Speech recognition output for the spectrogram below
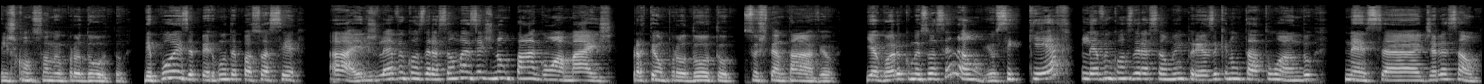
eles consomem um produto? Depois a pergunta passou a ser: ah, eles levam em consideração, mas eles não pagam a mais para ter um produto sustentável. E agora começou a ser não. Eu sequer levo em consideração uma empresa que não está atuando nessa direção.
